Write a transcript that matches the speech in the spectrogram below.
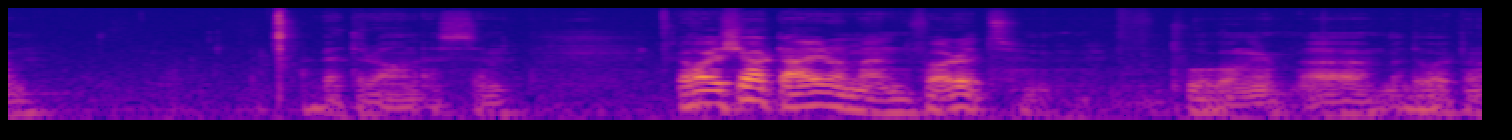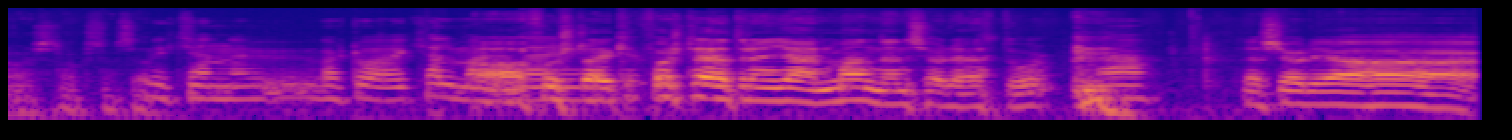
um, veteran-SM. Jag har ju kört Ironman förut. Två gånger. eh, men det var ju på några år sedan också. Så Vilken, eh, vart då? Kalmar? ja, eller? första, första heter den Järnmannen, körde jag ett år. Ja. Där körde jag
